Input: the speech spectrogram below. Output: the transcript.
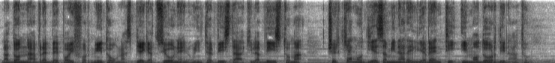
La donna avrebbe poi fornito una spiegazione in un'intervista a chi l'ha visto, ma cerchiamo di esaminare gli eventi in modo ordinato.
